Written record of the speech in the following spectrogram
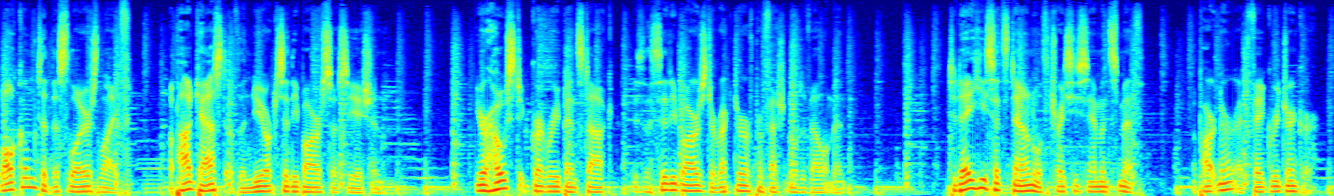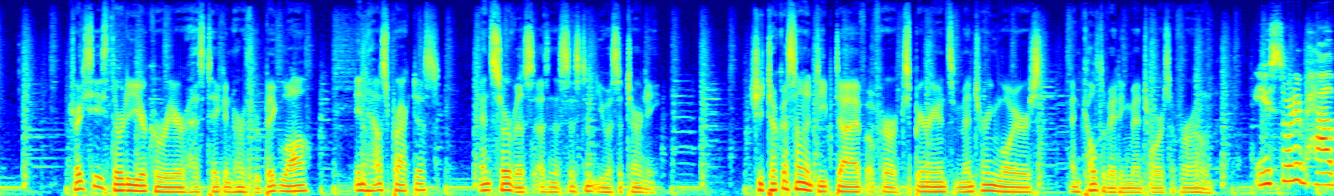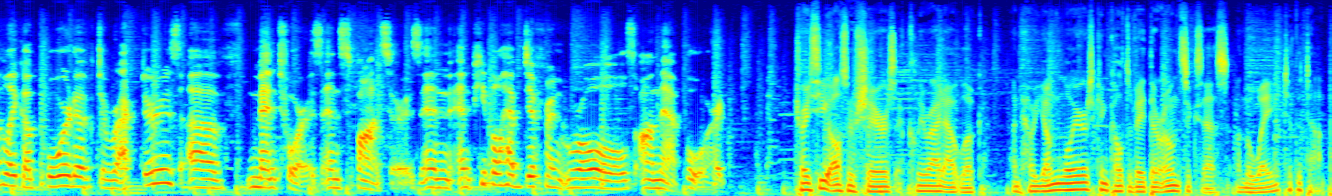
Welcome to This Lawyer's Life, a podcast of the New York City Bar Association. Your host, Gregory Benstock, is the City Bar's Director of Professional Development. Today he sits down with Tracey Salmon Smith, a partner at Faegre Drinker. Tracey's 30 year career has taken her through big law, in house practice, and service as an assistant U.S. attorney. She took us on a deep dive of her experience mentoring lawyers and cultivating mentors of her own you sort of have like a board of directors of mentors and sponsors and and people have different roles on that board. Tracey also shares a clear-eyed outlook on how young lawyers can cultivate their own success on the way to the top.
